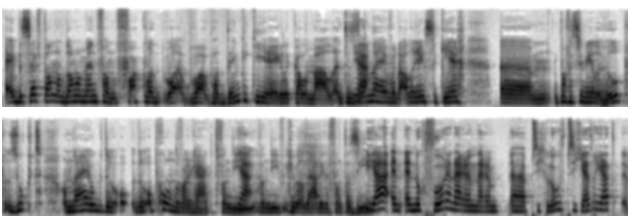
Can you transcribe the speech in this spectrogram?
Hij beseft dan op dat moment van... Fuck, wat, wat, wat, wat denk ik hier eigenlijk allemaal? En het is Ja. dan dat hij voor de allereerste keer ehm, professionele hulp zoekt. Omdat hij ook er, er opgewonden van raakt. Van die, Ja. van die gewelddadige fantasie. Ja, en, en nog voor hij naar een, naar een eh, psycholoog of psychiater gaat, eh,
